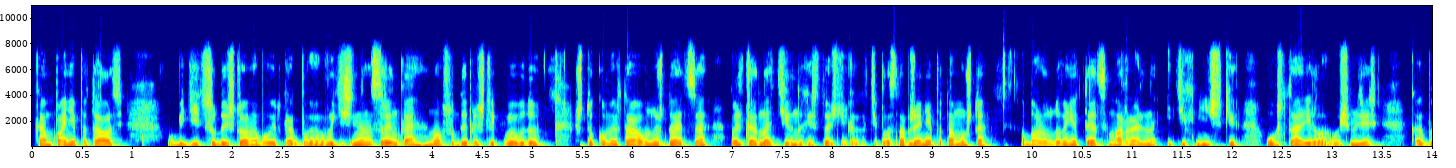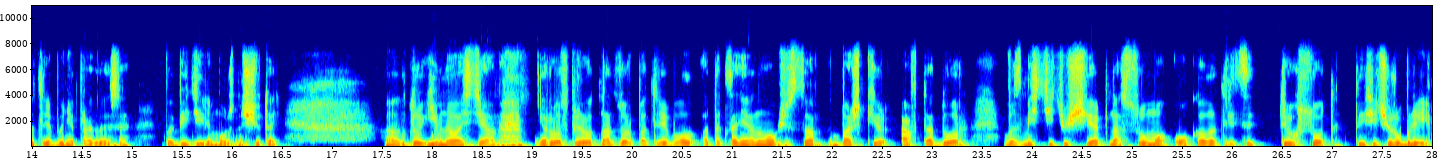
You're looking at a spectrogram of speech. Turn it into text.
Компания пыталась убедить суды, что она будет как бы вытеснена с рынка, но суды пришли к выводу, что Кумертау нуждается в альтернативных источниках теплоснабжения, потому что оборудование ТЭЦ морально и технически устарело. В общем, здесь как бы требования прогресса победили, можно считать. А, к другим новостям. Росприроднадзор потребовал от акционерного общества «Башкир Автодор» возместить ущерб на сумму около 30 300 тысяч рублей.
